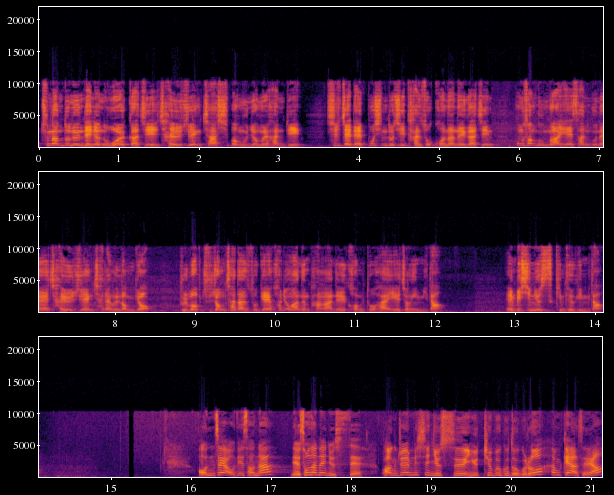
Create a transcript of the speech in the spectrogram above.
충남도는 내년 5월까지 자율주행차 시범 운영을 한 뒤 실제 내포 신도시 단속 권한을 가진 홍성군과 예산군의 자율주행 차량을 넘겨 불법 주정차 단속에 활용하는 방안을 검토할 예정입니다. MBC 뉴스 김태욱입니다. 언제 어디서나 내 손 안의 뉴스. 광주 MBC 뉴스 유튜브 구독으로 함께하세요.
